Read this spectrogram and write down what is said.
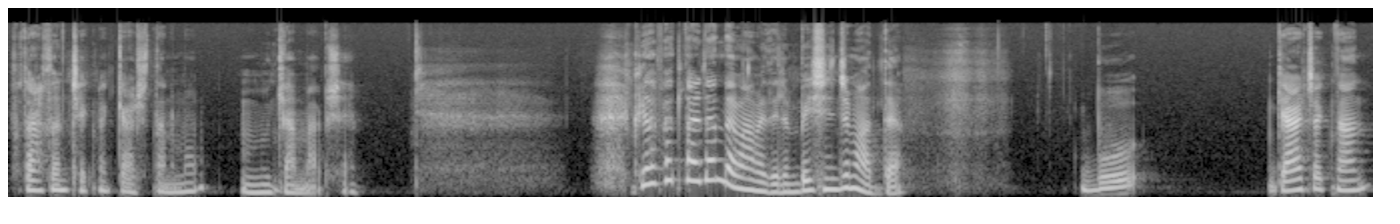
Fotoğraflarını çekmek gerçekten ama mükemmel bir şey. Kıyafetlerden devam edelim. Beşinci madde. Bu gerçekten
